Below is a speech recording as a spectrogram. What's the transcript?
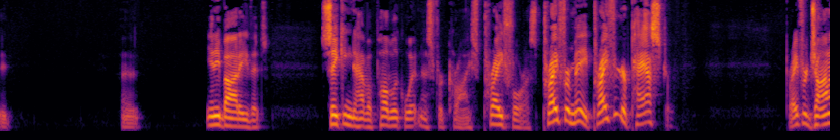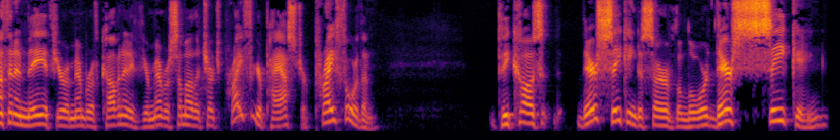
it, uh, anybody that's seeking to have a public witness for Christ. Pray for us. Pray for me. Pray for your pastor. Pray for Jonathan and me if you're a member of Covenant, if you're a member of some other church. Pray for your pastor. Pray for them because they're seeking to serve the Lord. They're seeking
